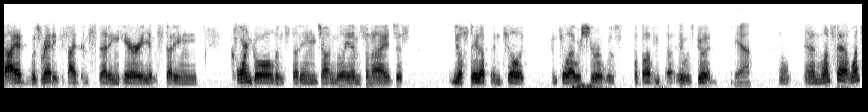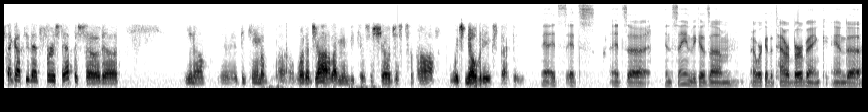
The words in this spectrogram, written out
I had, was ready because I'd been studying Harry and studying Korngold and studying John Williams, and I just you know stayed up until it until I was sure it was above uh, it was good. Yeah. And, and once that once I got through that first episode, uh, you know, it became a uh, what a job. I mean, because the show just took off, which nobody expected. Yeah, it's it's it's uh insane because um I work at the Tower Burbank and uh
